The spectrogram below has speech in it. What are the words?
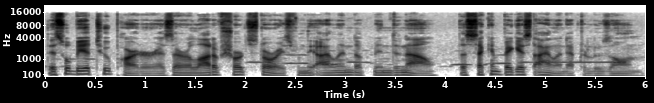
This will be a two parter as there are a lot of short stories from the island of Mindanao, the second biggest island after Luzon.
